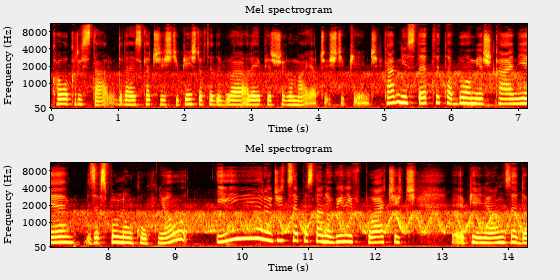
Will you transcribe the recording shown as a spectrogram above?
koło Krystalu. Gdańska 35, to wtedy była Aleja 1 Maja 35. Tam niestety to było mieszkanie ze wspólną kuchnią i rodzice postanowili wpłacić e, pieniądze do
